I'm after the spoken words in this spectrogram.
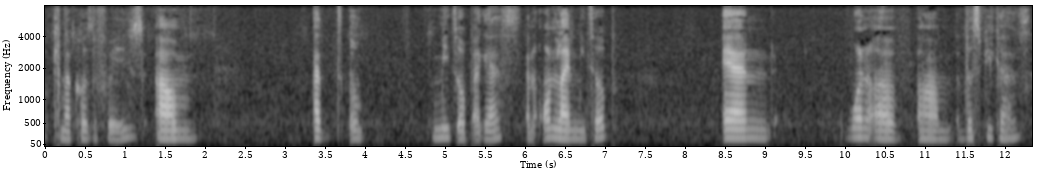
or came across the phrase, um, at a meetup, I guess, an online meetup, and one of um, the speakers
